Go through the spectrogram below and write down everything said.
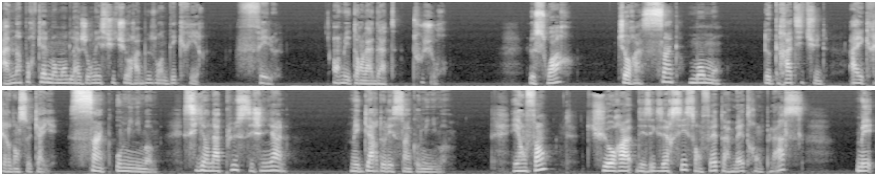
À n'importe quel moment de la journée, si tu auras besoin d'écrire, fais-le, en mettant la date, toujours. Le soir, tu auras cinq moments de gratitude à écrire dans ce cahier. Cinq au minimum. S'il y en a plus, c'est génial. Mais garde les cinq au minimum. Et enfin, tu auras des exercices en fait à mettre en place. Mais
